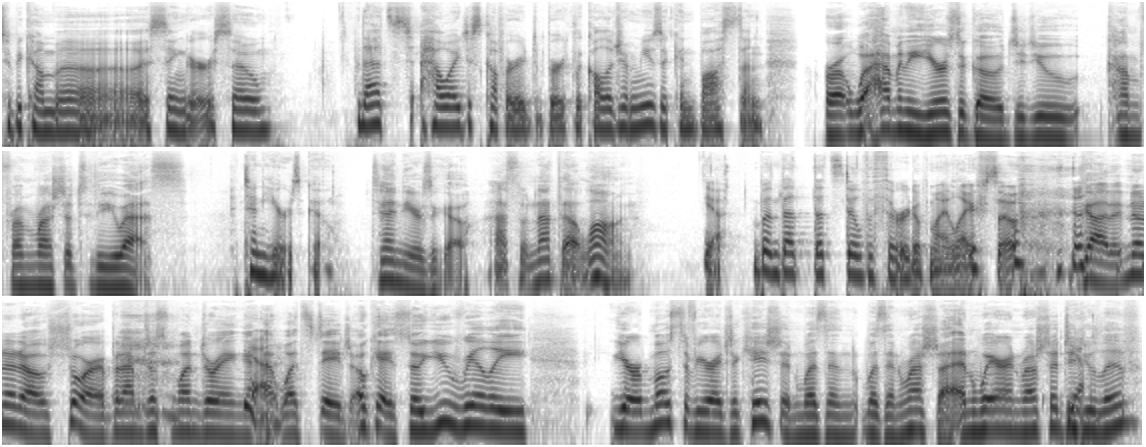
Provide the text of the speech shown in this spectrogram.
to become a, a singer, so that's how I discovered Berklee College of Music in Boston. Or what, how many years ago did you come from Russia to the US? 10 years ago. 10 years ago. Ah, so not that long. Yeah, but that that's still the third of my life, so Got it. No, no, no. Sure. But I'm just wondering Yeah. at what stage. Okay. So you really, your most of your education was in was in Russia. And where in Russia did Yeah. you live?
